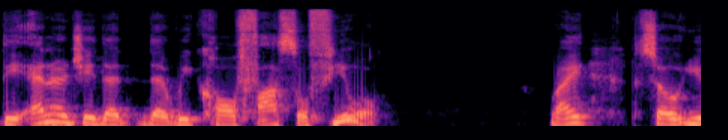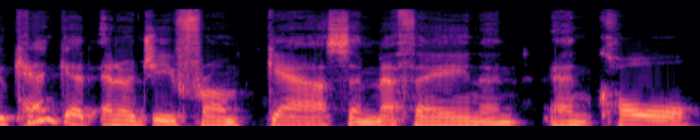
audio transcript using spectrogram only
the energy that, that we call fossil fuel right? So you can get energy from gas and methane and, and coal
